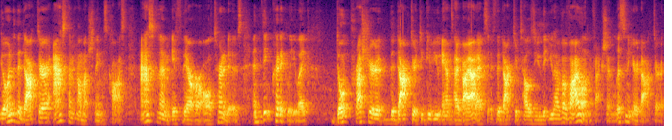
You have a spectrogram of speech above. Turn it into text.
Go into the doctor, ask them how much things cost, ask them if there are alternatives, and think critically, like, don't pressure the doctor to give you antibiotics if the doctor tells you that you have a viral infection. Listen to your doctor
